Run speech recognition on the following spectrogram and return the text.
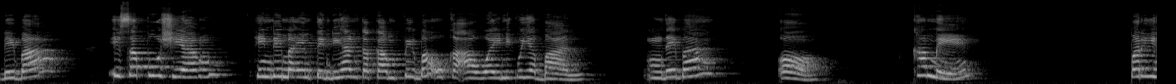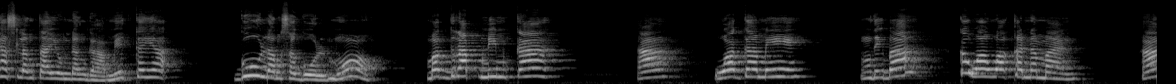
'Di ba? Isa po siyang hindi maintindihan kakampi ba o kaaway ni Kuya Bal. Mm, 'Di ba? Oh. Kami parihas lang tayong nanggamit kaya gulang sa goal mo. Mag-drop name ka. Ha? Huwag kami. Di ba? Kawawa ka naman. Ha?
